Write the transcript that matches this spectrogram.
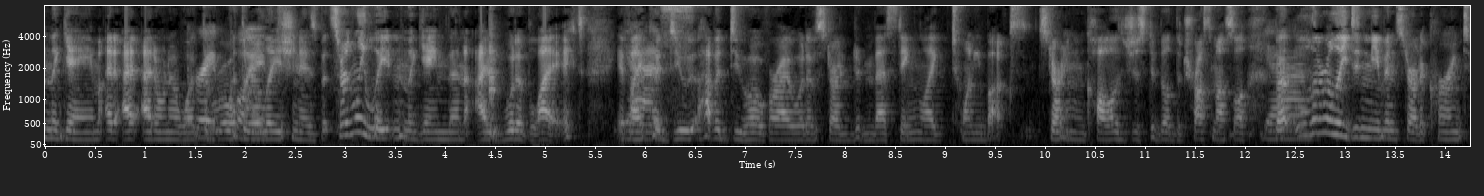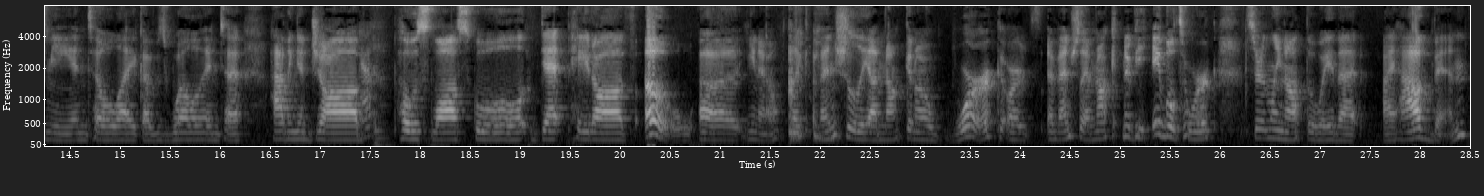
in the game. I, I, I don't know what the, what the relation is, but certainly late in the game than I would have liked. If yes. I could do have a do over, I would have started investing like twenty bucks starting in college just to build the trust muscle. Yeah. But literally didn't even start occurring to me until like I was well into having a job, yeah. post law school, debt paid off. Oh, uh, you know, like eventually I'm not gonna work, or eventually I'm not gonna be able to work. Certainly not the way that I have been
